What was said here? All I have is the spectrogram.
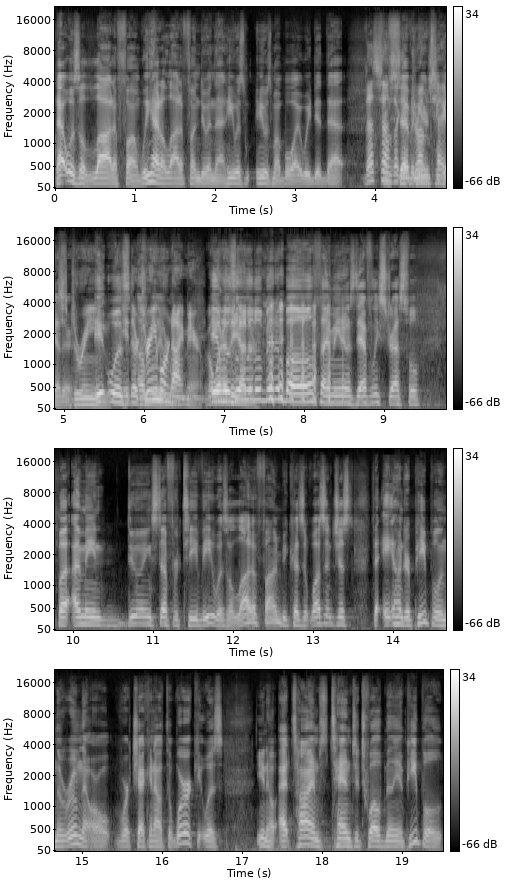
that was a lot of fun. We had a lot of fun doing that. He was he was my boy. We did that. That sounds like a drum tech's together. dream. It was Either dream or nightmare, It was a other. little bit of both. I mean, it was definitely stressful. But I mean, doing stuff for TV was a lot of fun because it wasn't just the 800 people in the room that were, were checking out the work. It was, you know, at times 10 to 12 million people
